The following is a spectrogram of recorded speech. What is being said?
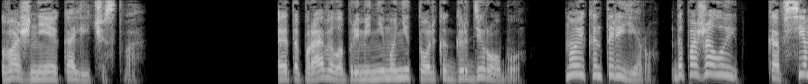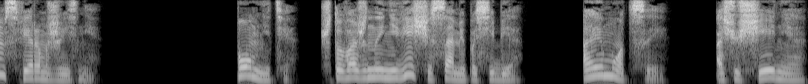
важнее количества. Это правило применимо не только к гардеробу, но и к интерьеру, да, пожалуй, ко всем сферам жизни. Помните, что важны не вещи сами по себе, а эмоции, ощущения,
